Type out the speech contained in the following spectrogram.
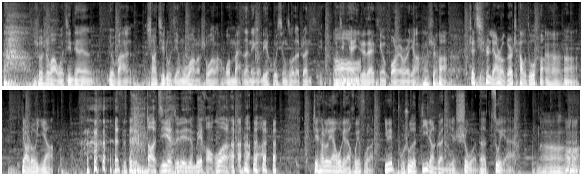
啊说实话，我今天又把上期录节目忘了说了，我买了那个猎户星座的专辑，我今天一直在听 Forever Young。是吧？这其实两首歌差不多，嗯，嗯，调儿都一样。到鸡爷嘴里就没好货了。这条留言我给他回复了，因为朴树的第一张专辑是我的最爱哦，啊，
